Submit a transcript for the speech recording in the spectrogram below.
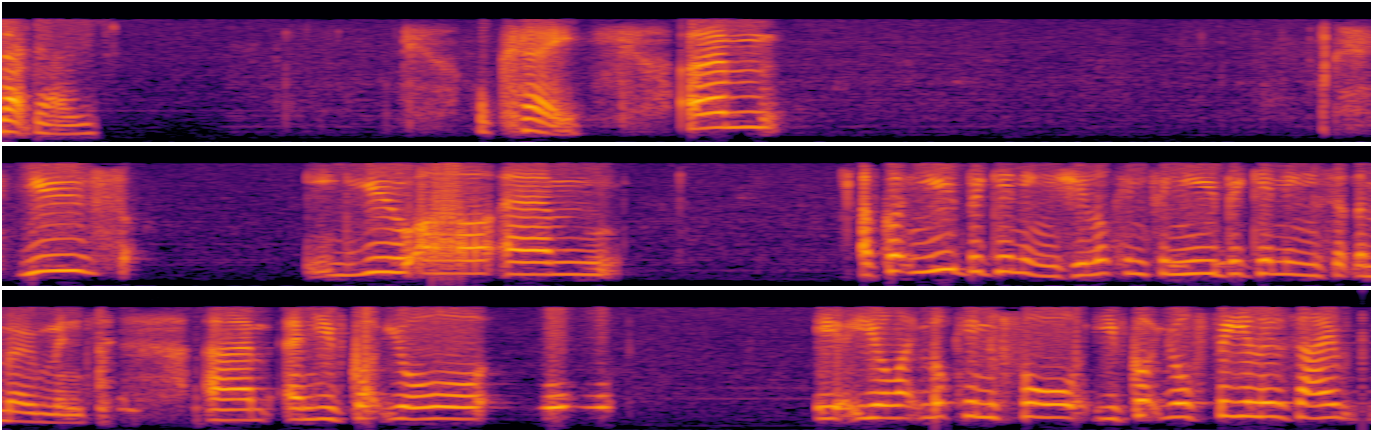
That does. Okay. Um, you've you are um, I've got new beginnings. You're looking for new beginnings at the moment, um, and you've got your you're like looking for you've got your feelers out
